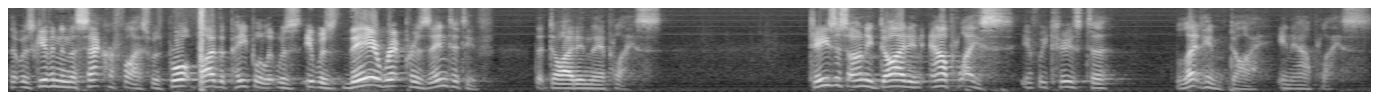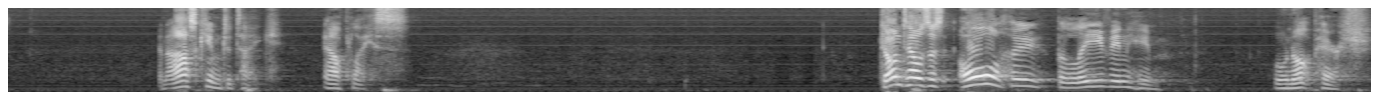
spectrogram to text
that was given in the sacrifice was brought by the people. It was, it was their representative that died in their place. Jesus only died in our place if we choose to let him die in our place and ask him to take our place. John tells us all who believe in him will not perish,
